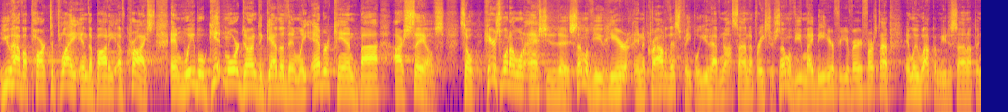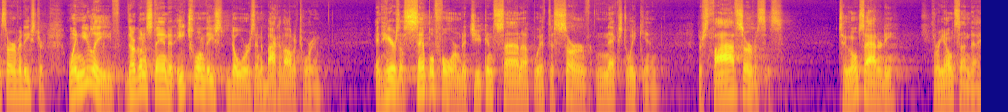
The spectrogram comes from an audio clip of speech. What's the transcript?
You have a part to play in the body of Christ, and we will get more done together than we ever can by ourselves. So, here's what I want to ask you to do. Some of you here in the crowd of this people, you have not signed up for Easter. Some of you may be here for your very first time, and we welcome you to sign up and serve at Easter. When you leave, they're going to stand at each one of these doors in the back of the auditorium. And here's a simple form that you can sign up with to serve next weekend. There's five services two on Saturday, three on Sunday.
